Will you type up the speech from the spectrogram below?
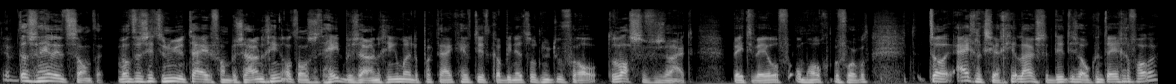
dat is een heel interessante. Want we zitten nu in tijden van bezuiniging. Althans, het heet bezuiniging. Maar in de praktijk heeft dit kabinet tot nu toe vooral de lasten verzwaard. BTW of omhoog bijvoorbeeld. Terwijl eigenlijk zeg je, luister, dit is ook een tegenvaller.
